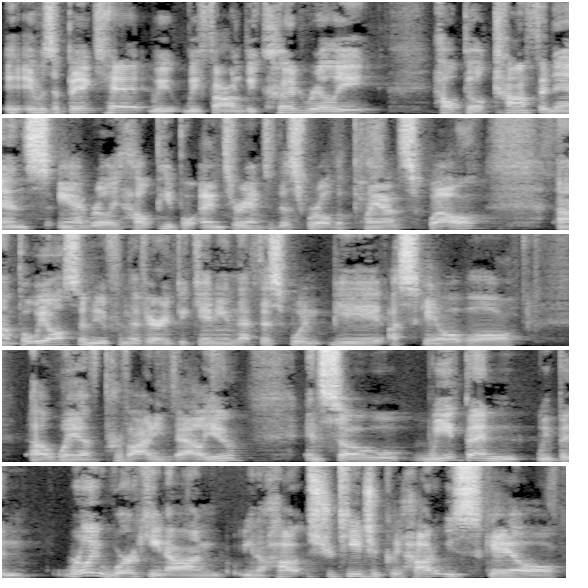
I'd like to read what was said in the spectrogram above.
it, it was a big hit. We we found we could really help build confidence and really help people enter into this world of plants well. Um, but we also knew from the very beginning that this wouldn't be a scalable uh, way of providing value. And so we've been we've been really working on, you know, how strategically, how do we scale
